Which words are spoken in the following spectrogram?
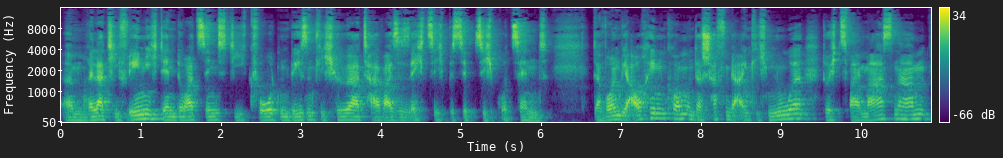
ähm, relativ wenig, denn dort sind die Quoten wesentlich höher, teilweise 60 bis 70 Prozent. Da wollen wir auch hinkommen und das schaffen wir eigentlich nur durch zwei Maßnahmen.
